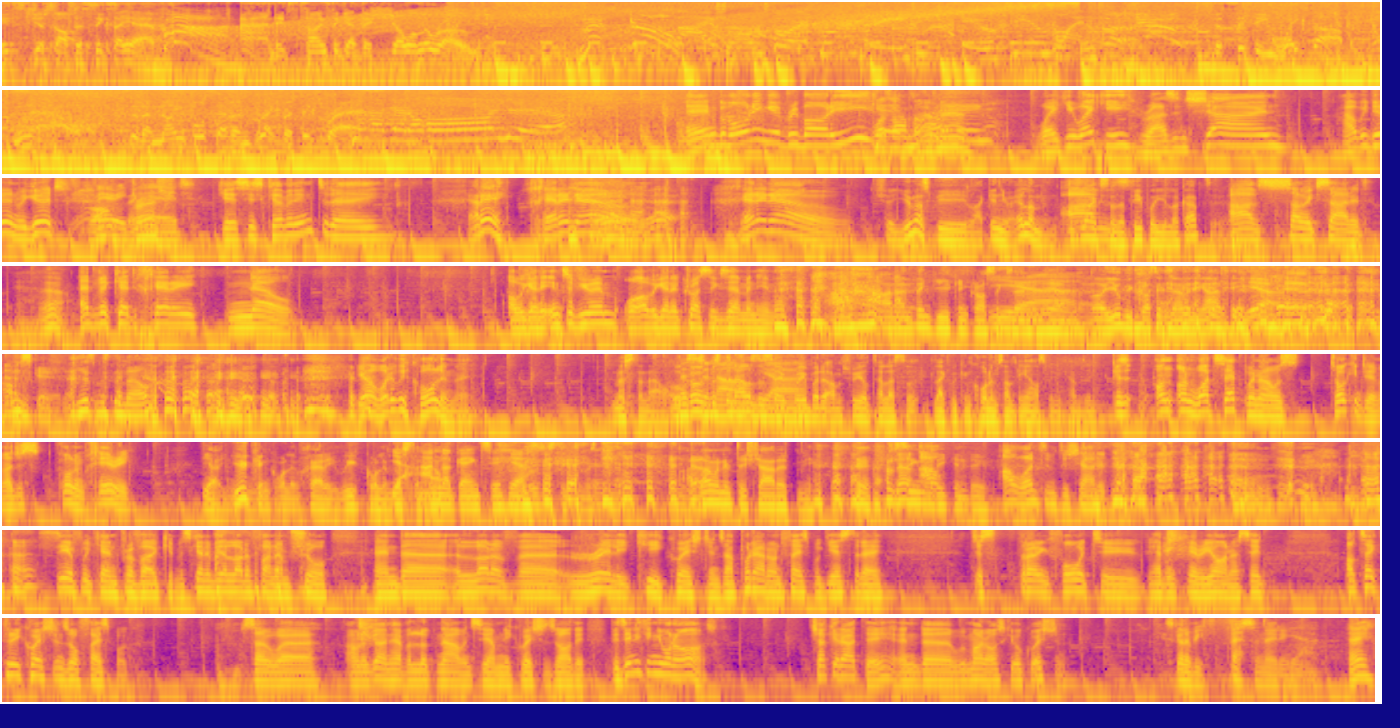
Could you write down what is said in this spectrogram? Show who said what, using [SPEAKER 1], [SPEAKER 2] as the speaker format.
[SPEAKER 1] It's just after 6 a.m. Come on! And it's time to get this show on the road.
[SPEAKER 2] Let's go!
[SPEAKER 3] Five, four, three, two, one. Go!
[SPEAKER 1] The city wakes up now to the 947 Breakfast Xpress. Can I get a oh yeah?
[SPEAKER 4] And good morning, everybody.
[SPEAKER 5] What's up,
[SPEAKER 6] morning.
[SPEAKER 4] Wakey, wakey, rise and shine. How we doing? We good?
[SPEAKER 6] Very good.
[SPEAKER 4] Guess he's coming in today?
[SPEAKER 5] Harry.
[SPEAKER 4] Gerrie Nel. Gerrie Nel.
[SPEAKER 5] Sure, you must be like in your element. These like so the people you look up to.
[SPEAKER 4] I'm so excited.
[SPEAKER 5] Yeah.
[SPEAKER 4] Advocate Gerrie Nel. Are we going to interview him or are we going to cross examine him?
[SPEAKER 5] I don't think you can cross-examine
[SPEAKER 6] Yeah.
[SPEAKER 5] him.
[SPEAKER 7] Oh, you'll be cross-examining us.
[SPEAKER 5] yeah. I'm scared.
[SPEAKER 7] yes, Mr. Nel.
[SPEAKER 4] yeah, what do we call him, man?
[SPEAKER 5] Mr. Nel.
[SPEAKER 7] We'll go with
[SPEAKER 6] Mr.
[SPEAKER 7] Nel is the
[SPEAKER 6] Nel,
[SPEAKER 7] safe way, but I'm sure he'll tell us, uh, like, we can call him something else when he comes in.
[SPEAKER 4] Because on, on WhatsApp, when I was talking to him, I just call him Gerry.
[SPEAKER 5] Yeah, you can call him Harry. We call him
[SPEAKER 6] Yeah,
[SPEAKER 5] Mr. Nel.
[SPEAKER 6] I'm not going to. Yeah.
[SPEAKER 7] We'll just stick to Mr. Nel.
[SPEAKER 5] I don't want him to shout at me. I've
[SPEAKER 4] No,
[SPEAKER 5] seen what
[SPEAKER 4] I'll-
[SPEAKER 5] he can do.
[SPEAKER 4] I want him to shout at me. See if we can provoke him. It's going to be a lot of fun, I'm sure. And uh, a lot of uh, really key questions. I put out on Facebook yesterday, just throwing forward to having Harry on. I said, I'll take three questions off Facebook. So uh, I want to go and have a look now and see how many questions are there. If there's anything you want to ask, chuck it out there and uh, we might ask you a question. It's going to be fascinating.
[SPEAKER 6] yeah.
[SPEAKER 4] Hey,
